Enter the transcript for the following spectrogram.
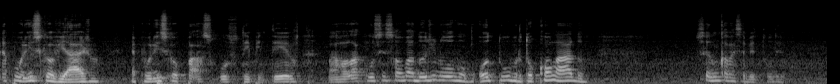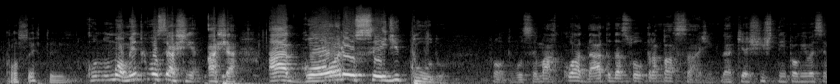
É por isso que eu viajo, é por isso que eu passo curso o tempo inteiro. Vai rolar curso em Salvador de novo, outubro, tô colado. Você nunca vai saber tudo, irmão. Com certeza. Quando- No momento que você achar, achar, agora eu sei de tudo. Pronto, você marcou a data da sua ultrapassagem. Daqui a X tempo alguém vai, ser-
